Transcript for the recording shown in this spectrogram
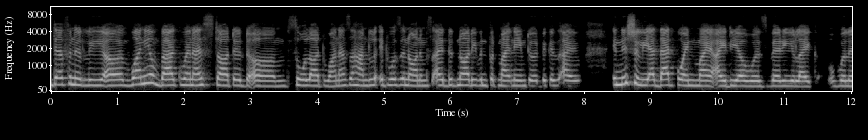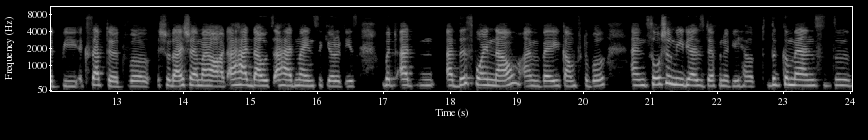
Definitely. Uh, one year back, when I started um, Soul Art One as a handle, it was anonymous. I did not even put my name to it because I initially, at that point, my idea was very like, will it be accepted? Will should I share my art? I had doubts. I had my insecurities. But at at this point now, I'm very comfortable, and social media has definitely helped. The comments, the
